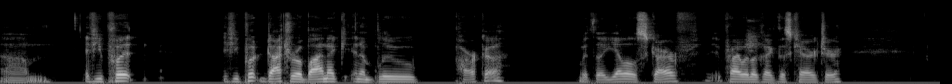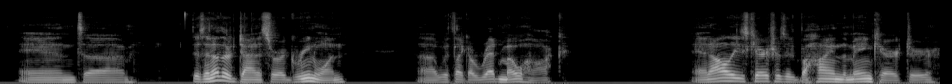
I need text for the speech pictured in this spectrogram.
um, if you put if you put Doctor Robotnik in a blue parka with a yellow scarf, it probably would look like this character. And uh, there's another dinosaur, a green one, uh, with like a red mohawk. And all these characters are behind the main character,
